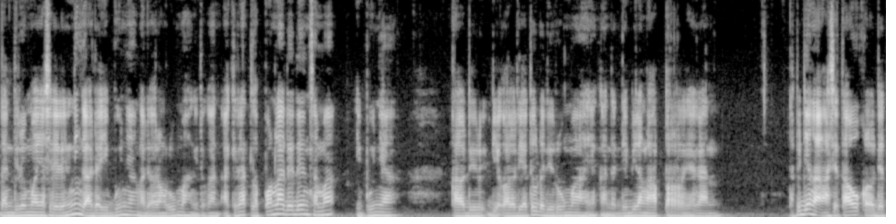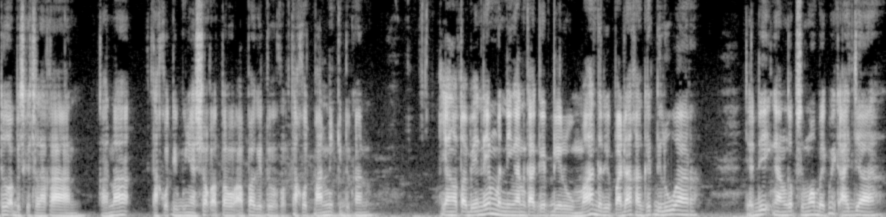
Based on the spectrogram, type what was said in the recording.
Dan di rumahnya si Deden ini nggak ada ibunya nggak ada orang rumah gitu kan. Akhirnya telepon lah Deden sama ibunya kalau dia kalau dia tuh udah di rumah ya kan dan dia bilang lapar ya kan. Tapi dia nggak ngasih tahu kalau dia tuh habis kecelakaan karena takut ibunya shock atau apa gitu takut panik gitu kan. Yang notabene mendingan kaget di rumah daripada kaget di luar. Jadi nganggap semua baik-baik aja.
